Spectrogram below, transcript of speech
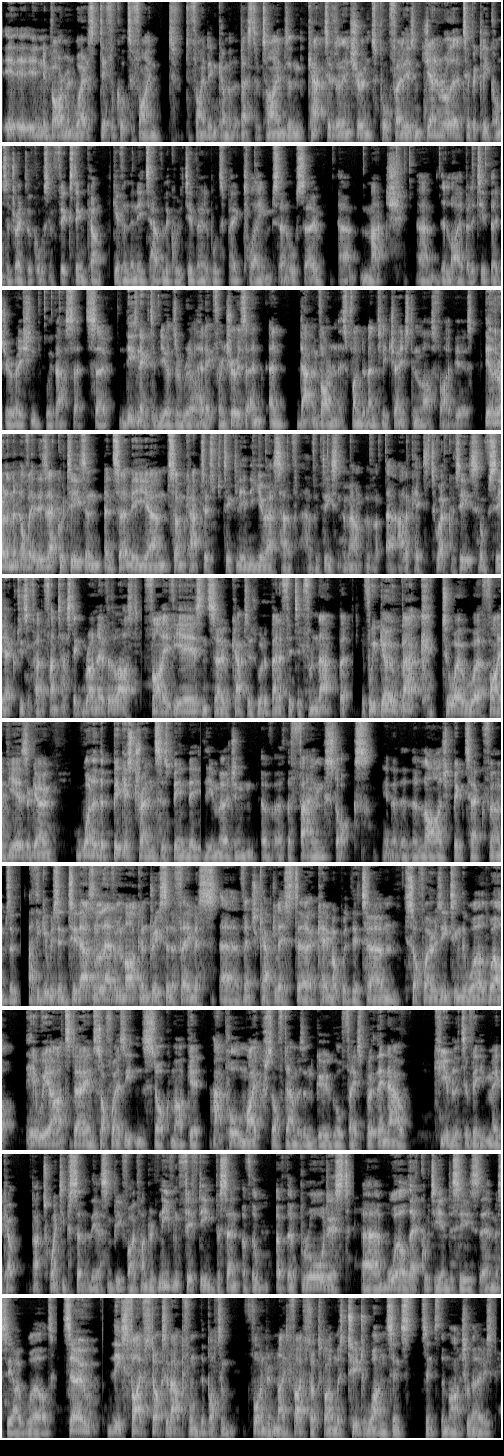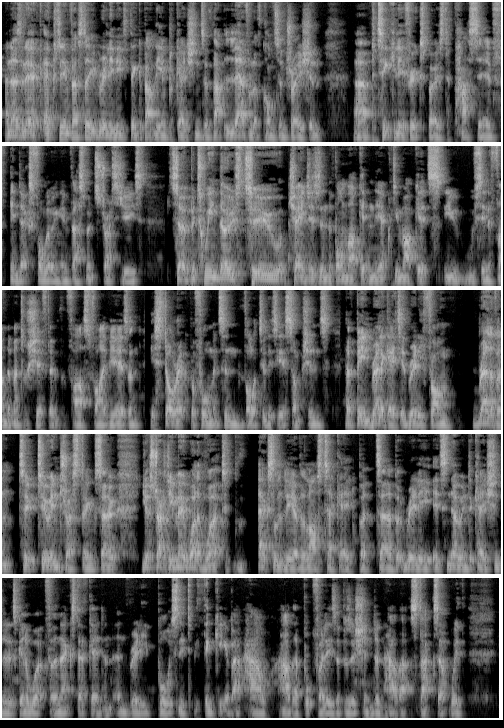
in an environment where it's difficult to find to find income at the best of times. And captives and insurance portfolios in general are typically concentrated of course in fixed income given the need to have liquidity available to pay claims and also um, match um, the liability of their duration with assets. So these negative yields are a real headache for insurers, and, and that environment has fundamentally changed in the last five years. The other element of it is equities, and, and certainly um, some captives, particularly in the US, have, have a decent amount of uh, allocated to equities. Obviously, equities have had a fantastic run over the last five years, and so captives would have benefited from that. But if we go back to where we were five years ago, one of the biggest trends has been the, the emerging of, of the FANG stocks, you know, the, the large big tech firms. And I think it was in 2011, Marc Andreessen, a famous uh, venture capitalist, uh, came up with the term software is eating the world. Well, here we are today, and software's eaten the stock market. Apple, Microsoft, Amazon, Google, Facebook, they now cumulatively make up about 20% of the S&P 500 and even 15% of the of the broadest um, world equity indices, the MSCI World. So these five stocks have outperformed the bottom 495 stocks by almost two to one since since the March lows. And as an equity investor, you really need to think about the implications of that level of concentration, uh, particularly if you're exposed to passive index following investment strategies. So between those two changes in the bond market and the equity markets, you, we've seen a fundamental shift over the past five years, and historic performance and volatility assumptions have been relegated really from relevant to to interesting. So your strategy may well have worked excellently over the last decade, but uh, but really it's no indication that it's going to work for the next decade. And, and really boards need to be thinking about how how their portfolios are positioned and how that stacks up with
